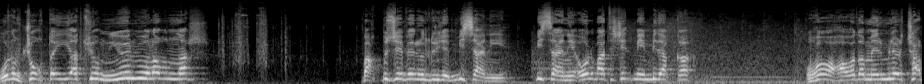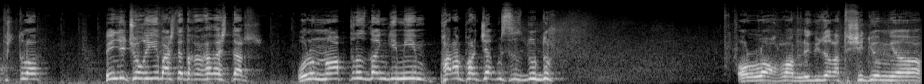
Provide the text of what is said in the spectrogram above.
Oğlum çok da iyi atıyorum. Niye ölmüyor la bunlar? Bak bu sefer öldüreceğim. Bir saniye. Bir saniye. Oğlum ateş etmeyin bir dakika. Oha havada mermiler çarpıştı lan. Bence çok iyi başladık arkadaşlar. Oğlum ne yaptınız lan gemiyi paramparça yapmışsınız dur dur. Allah lan ne güzel ateş ediyorum ya.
